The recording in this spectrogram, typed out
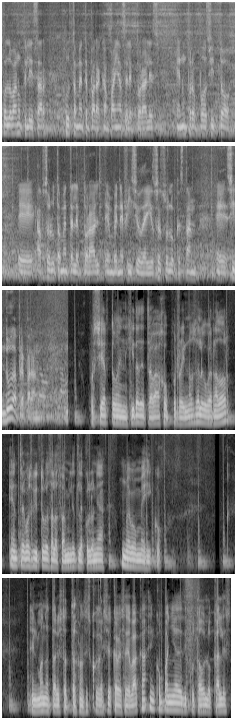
pues lo van a utilizar justamente para campañas electorales en un propósito eh, absolutamente electoral en beneficio de ellos. Eso es lo que están eh, sin duda preparando. Por cierto, en gira de trabajo por Reynosa, el gobernador entregó escrituras a las familias de la colonia Nuevo México. El mandatario estatal Francisco García Cabeza de Vaca, en compañía de diputados locales,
